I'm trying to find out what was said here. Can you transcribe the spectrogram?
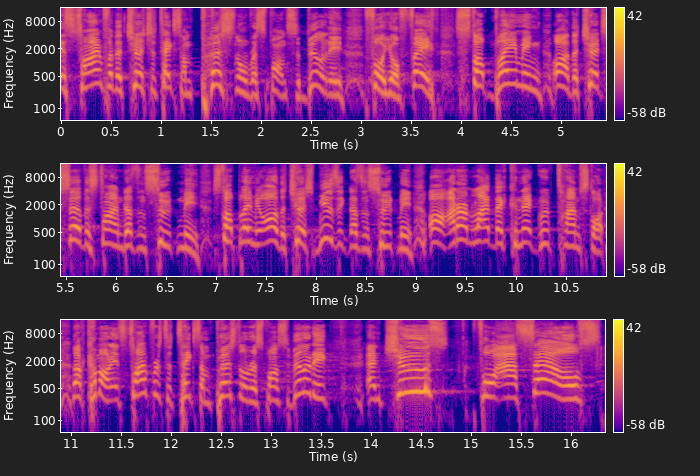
It's time for the church to take some personal responsibility for your faith. Stop blaming, oh, the church service time doesn't suit me. Stop blaming, oh, the church music doesn't suit me. Oh, I don't like that connect group time slot. Oh, come on, it's time for us to take some personal responsibility and choose for ourselves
